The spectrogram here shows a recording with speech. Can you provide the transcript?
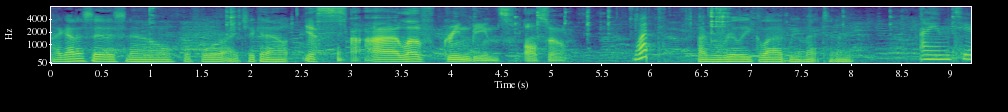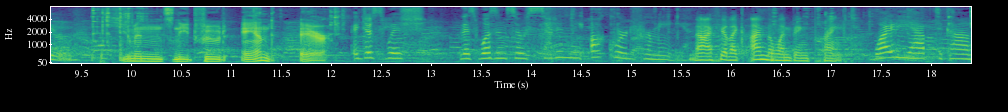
I gotta say this now before I chicken out. Yes, I, I love green beans also. What? I'm really glad we met tonight. I am too. Humans need food and air. I just wish this wasn't so suddenly awkward for me. Now I feel like I'm the one being pranked. Why'd he have to come?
